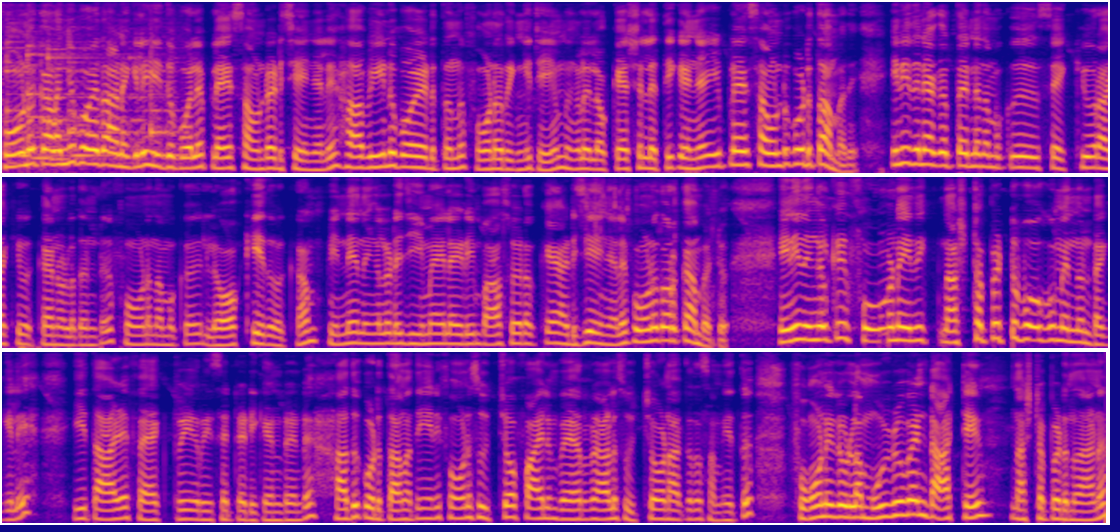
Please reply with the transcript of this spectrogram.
ഫോൺ കളഞ്ഞു പോയതാണെങ്കിൽ ഇതുപോലെ പ്ലേ സൗണ്ട് അടിച്ച് കഴിഞ്ഞാൽ ആ വീണ് പോയടുത്ത് നിന്ന് ഫോൺ റിങ് ചെയ്യും. നിങ്ങൾ ലൊക്കേഷനിൽ എത്തിക്കഴിഞ്ഞാൽ ഈ പ്ലേ സൗണ്ട് കൊടുത്താൽ മതി. ഇനി ഇതിനകത്ത് തന്നെ നമുക്ക് സെക്യൂർ ആക്കി വെക്കാനുള്ളതുണ്ട്. ഫോൺ നമുക്ക് ലോക്ക് ചെയ്ത് വെക്കാം. പിന്നെ നിങ്ങളുടെ ജിമെയിൽ ഐ ഡിയും പാസ്വേഡൊക്കെ അടിച്ച് കഴിഞ്ഞാൽ ഫോൺ തുറക്കാൻ പറ്റും. ഇനി നിങ്ങൾക്ക് ഫോൺ ഇനി നഷ്ടപ്പെട്ടു പോകുമെന്നുണ്ടെങ്കിൽ ഈ താഴെ ഫാക്ടറി റീസെറ്റ് അടിക്കേണ്ടതുണ്ട്. അത് കൊടുത്താൽ മതി. ഇനി ഫോൺ സ്വിച്ച് ഓഫ് ആയാലും വേറൊരാൾ സ്വിച്ച് ഓൺ ആക്കുന്ന സമയത്ത് ഫോണിലുള്ള മുഴുവൻ ഡാറ്റയും നഷ്ടപ്പെടുന്നതാണ്.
